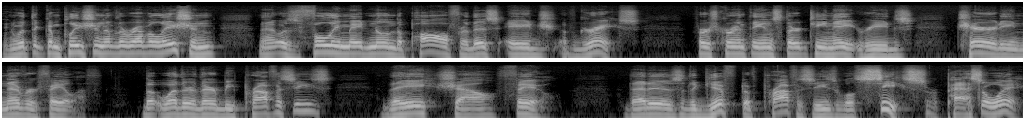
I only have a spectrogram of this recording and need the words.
and with the completion of the revelation that was fully made known to Paul for this age of grace. 1 Corinthians 13:8 reads, Charity never faileth, but whether there be prophecies, they shall fail. That is, the gift of prophecies will cease or pass away.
